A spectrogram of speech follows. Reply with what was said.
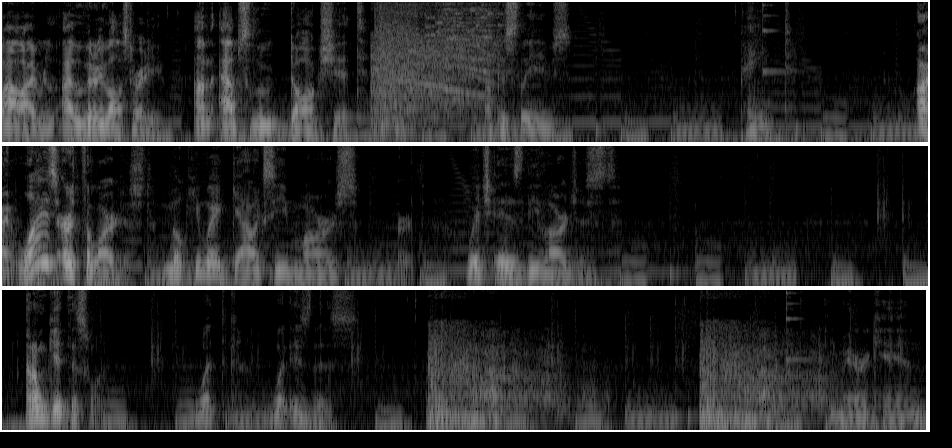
Wow, I, I literally lost already. I'm absolute dog shit. Up his sleeves. Paint. Alright, why is Earth the largest? Milky Way, Galaxy, Mars, Earth. Which is the largest? I don't get this one. What what is this? American.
